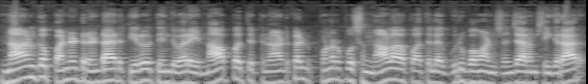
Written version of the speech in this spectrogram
நான்கு பன்னெண்டு ரெண்டாயிரத்தி இருபத்தைந்து வரை நாற்பத்தெட்டு நாட்கள் புனர்பூசம் நாலாவது பாத்தில் குரு பகவான் சஞ்சாரம் செய்கிறார்.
